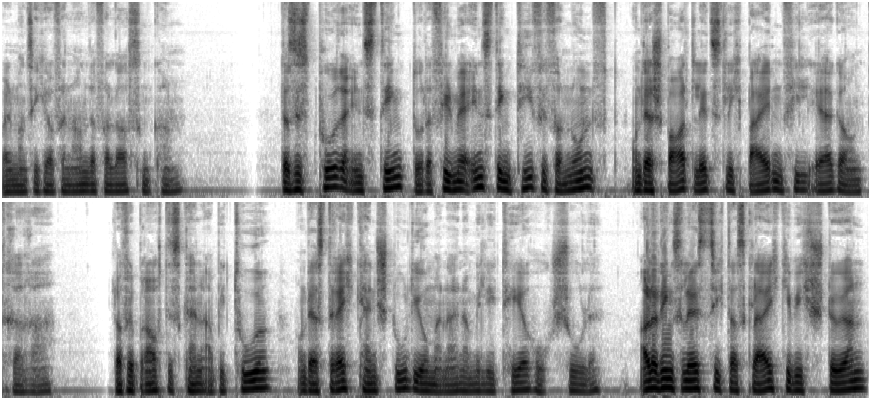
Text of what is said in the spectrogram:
weil man sich aufeinander verlassen kann. Das ist purer Instinkt oder vielmehr instinktive Vernunft und erspart letztlich beiden viel Ärger und Trara. Dafür braucht es kein Abitur und erst recht kein Studium an einer Militärhochschule. Allerdings lässt sich das Gleichgewicht stören,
